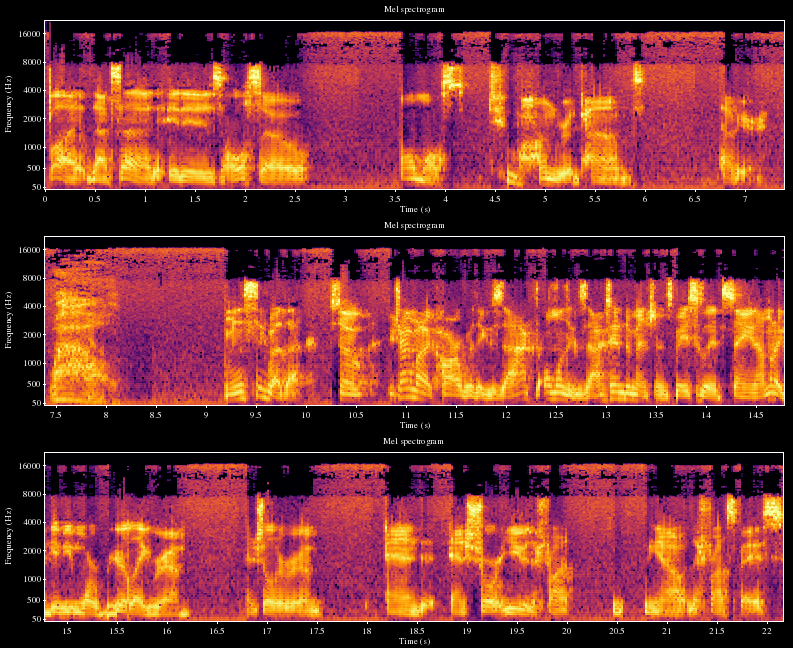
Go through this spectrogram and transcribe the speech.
But that said, it is also almost 200 pounds heavier. Wow. I mean, let's think about that. So you're talking about a car with exact, almost exact same dimensions. Basically, it's saying I'm going to give you more rear leg room and shoulder room, and and short you the front, you know, the front space,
